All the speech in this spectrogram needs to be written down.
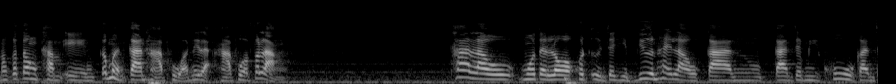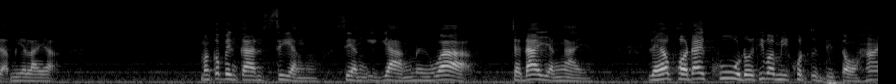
มันก็ต้องทำเองก็เหมือนการหาผัวนี่แหละหาผัวฝรั่ง ถ้าเราโมแต่รอคนอื่นจะหยิบยื่นให้เราการการจะมีคู่การจะมีอะไรอะ่ะมันก็เป็นการเสี่ยงเสี่ยงอีกอย่างหนึ่งว่าจะได้ยังไง แล้วพอได้คู่โดยที่ว่ามีคนอื่นติดต่อให้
